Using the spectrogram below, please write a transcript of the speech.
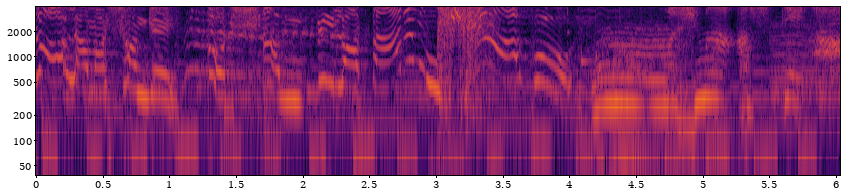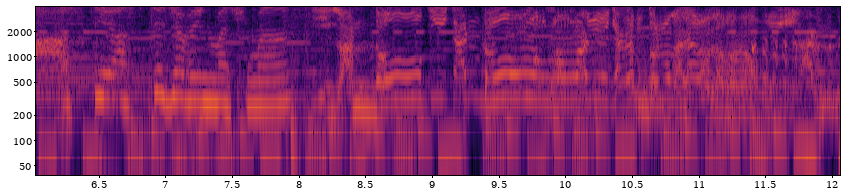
চল আমার সঙ্গে। তোর শান্তিলতার মুখে আগুন। মাসিমা আস্তে আস্তে আস্তে যাবেন মাসিমা। কি কাণ্ড কি কাণ্ড কি কাণ্ড?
